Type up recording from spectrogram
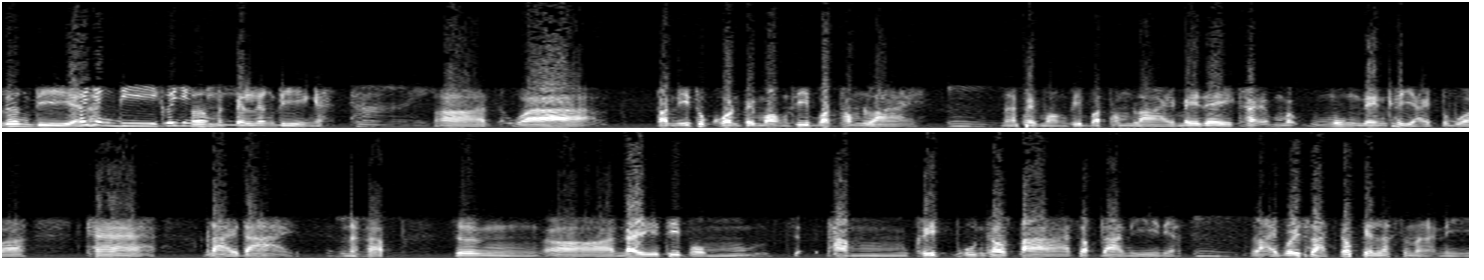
เรื่องดีอะก็นะยังดีก็ยังเออดีมันเป็นเรื่องดีไงใช่อ่าว่าตอนนี้ทุกคนไปมองที่ bottom line อืมนะไปมองที่ bottom line ไม่ได้แค่มุ่งเน้นขยายตัวแค่รายได้นะครับ ซึ่งอ่าในที่ผมทำคลิปหุ้นเข้าตาสัปดาห์นี้เนี่ยอืมหลายบริษัทก็เป็นลักษณะนี้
